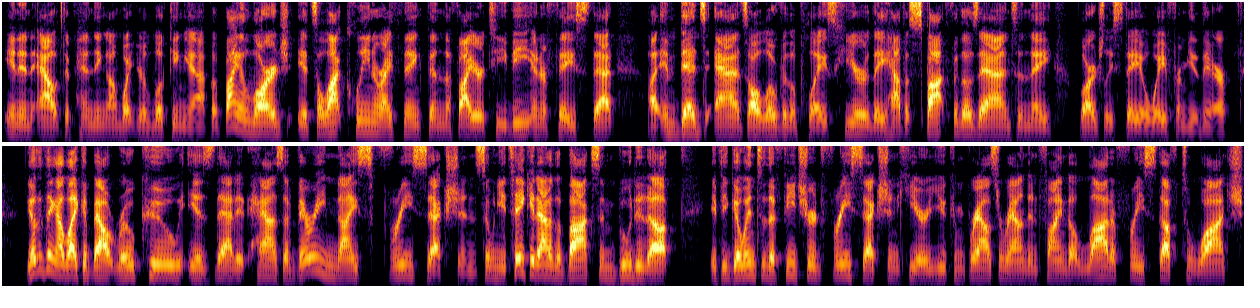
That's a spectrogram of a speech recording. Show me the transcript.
in and out depending on what you're looking at. But by and large, it's a lot cleaner, I think, than the Fire TV interface that uh, embeds ads all over the place. Here, they have a spot for those ads, and they largely stay away from you there. The other thing I like about Roku is that it has a very nice free section. So when you take it out of the box and boot it up, if you go into the featured free section here, you can browse around and find a lot of free stuff to watch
